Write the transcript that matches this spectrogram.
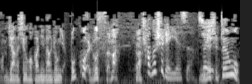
我们这样的生活环境当中也不过如此嘛，是吧？差不多是这意思。所以是真物，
